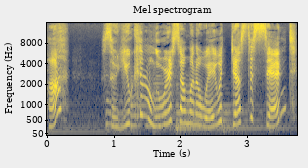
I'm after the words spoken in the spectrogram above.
Huh? So you can lure someone away with just a scent?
